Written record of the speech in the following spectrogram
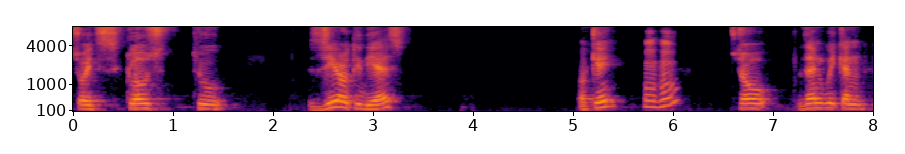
So it's close to zero TDS. Okay, Mhm. so then we can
